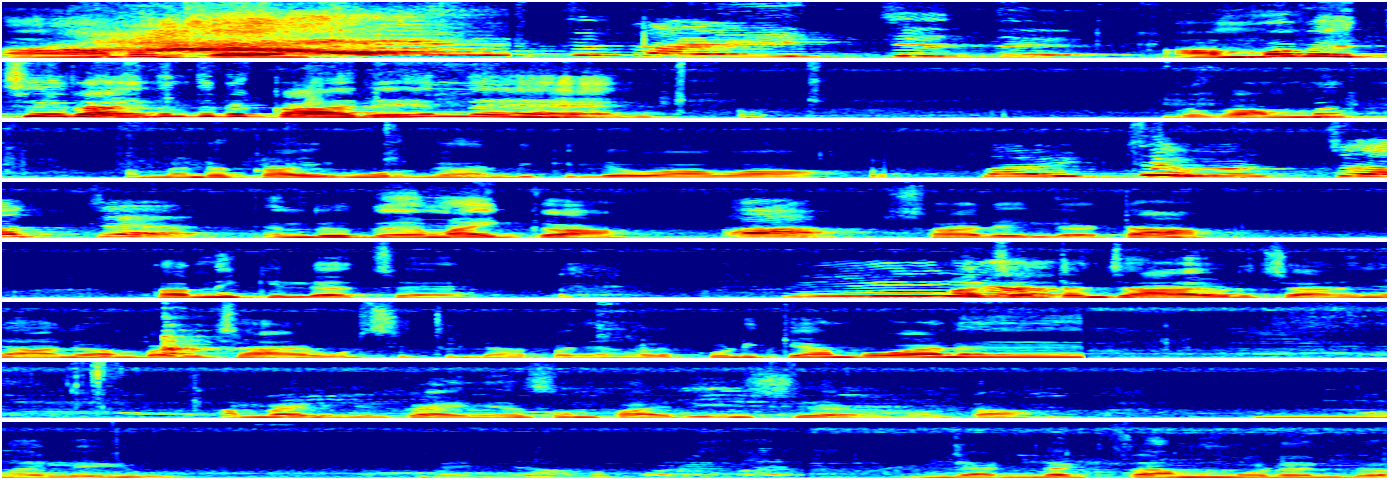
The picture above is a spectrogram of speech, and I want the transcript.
ആ പുത്തേ അമ്മ വെച്ചേരാ. അതിനെന്തിനാ കരയുന്നേ? ഇതൊക്കെ അമ്മ അമ്മേന്റെ കൈ മുറിഞ്ഞ് കണ്ടിക്കില്ലേ വാ വാ. എന്ത് മൈക്കാ? സാരയില്ല കേട്ടാ? തന്നിക്കില്ല അച്ഛേ? അച്ഛട്ടൻ ചായ കുടിച്ചാണ്. ഞാനും അമ്പാടി ചായ കുടിച്ചിട്ടില്ല. അപ്പം ഞങ്ങൾ കുടിക്കാൻ പോവാണ്. അമ്പാടിക്ക് കഴിഞ്ഞ ദിവസം പരീക്ഷയായിരുന്നു കേട്ടോ. ഇന്നലെയും മെഞ്ഞാന്നും രണ്ട് എക്സാമും കൂടെ ഉണ്ട്.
